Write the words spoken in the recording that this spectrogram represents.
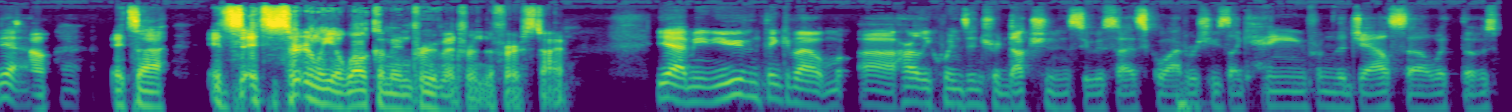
yeah, so- it's uh it's it's certainly a welcome improvement from the first time yeah. I mean, you even think about uh, Harley Quinn's introduction in Suicide Squad, where she's like hanging from the jail cell with those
